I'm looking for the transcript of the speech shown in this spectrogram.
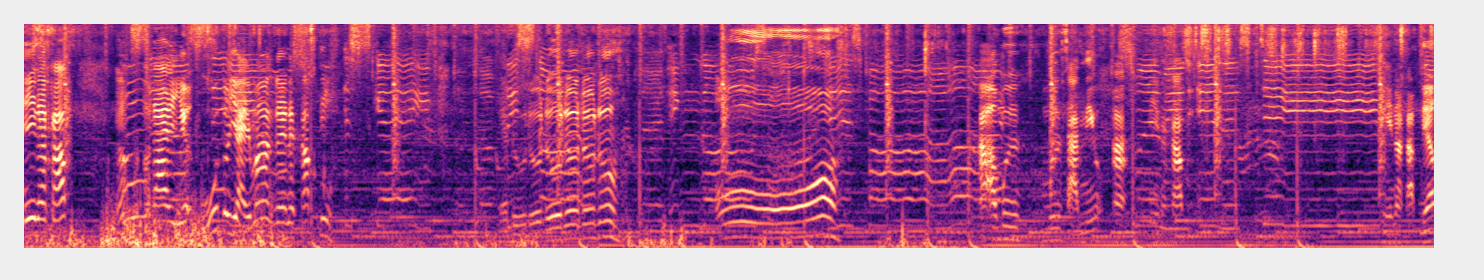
นี่นะครับโอ้ได้เยอะโอ้ตัวใหญ่มากเลยนะครับนี่เดี๋ยวดูดูดูดูดูดูโอ้อะเอามือมือสามนิ้วอะนี่นะครับนี่นะครับ เดี๋ยว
